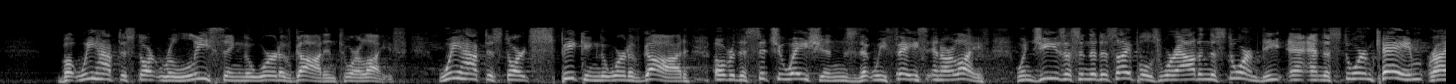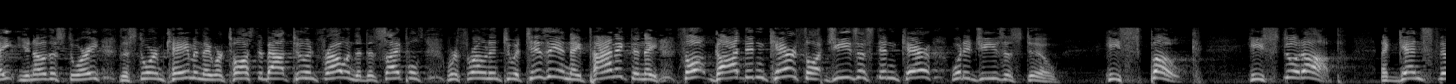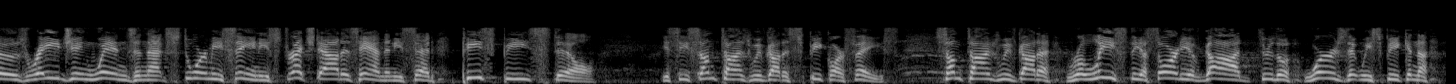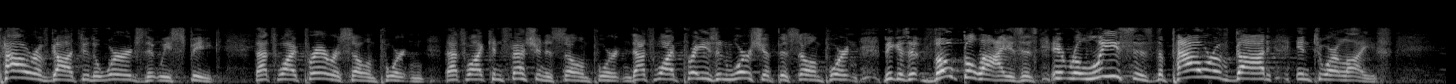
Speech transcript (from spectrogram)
But we have to start releasing the Word of God into our life. We have to start speaking the Word of God over the situations that we face in our life. When Jesus and the disciples were out in the storm, and the storm came, right? You know the story. The storm came and they were tossed about to and fro and the disciples were thrown into a tizzy and they panicked and they thought God didn't care, thought Jesus didn't care. What did Jesus do? He spoke. He stood up against those raging winds and that stormy sea, and he stretched out his hand and he said, Peace be still. You see, sometimes we've got to speak our faith. Sometimes we've got to release the authority of God through the words that we speak and the power of God through the words that we speak. That's why prayer is so important. That's why confession is so important. That's why praise and worship is so important because it vocalizes, it releases the power of God into our life.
